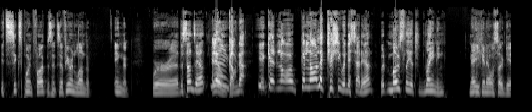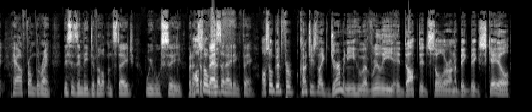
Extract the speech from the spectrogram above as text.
It's 6.5%. So if you're in London, England, where uh, the sun's out, Hello, yeah, governor. you get a lot, get a lot of electricity when the sun out, but mostly it's raining. Now you can also get power from the rain. This is in the development stage. We will see, but it's Also a fascinating thing. Also good for countries like Germany who have really adopted solar on a big, big scale.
